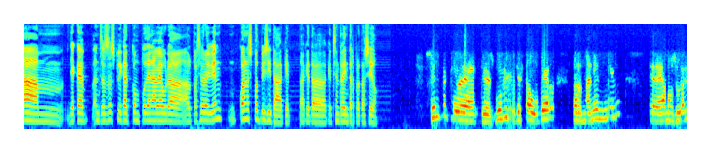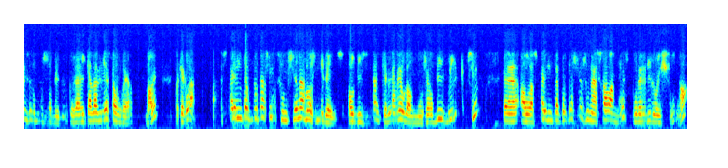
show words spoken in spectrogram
um, ja que ens has explicat com poder anar a veure el Passeig Vivent, quan es pot visitar aquest, aquest, aquest centre d'interpretació? Sempre que, que es vulgui, perquè està obert permanentment eh, amb els horaris del Museu Bíblic, és a dir, cada dia està obert, ¿vale? perquè clar, l'espai d'interpretació funciona a dos nivells. El visitant que ve a veure el Museu Bíblic, sí? eh, l'espai d'interpretació és una sala més, podem dir-ho així, no?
